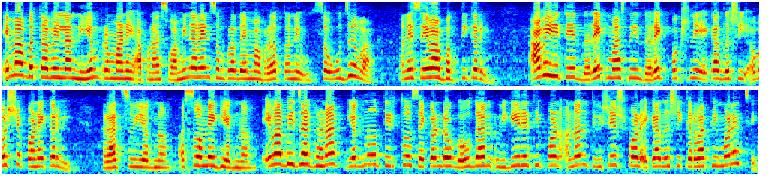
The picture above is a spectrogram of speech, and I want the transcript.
એમાં બતાવેલા નિયમ પ્રમાણે આપણા સ્વામિનારાયણ સંપ્રદાયમાં વ્રત અને ઉત્સવ ઉજવવા અને સેવા ભક્તિ કરવી. આવી રીતે દરેક માસની દરેક પક્ષની એકાદશી અવશ્યપણે કરવી. રાજસુ યજ્ઞ અશ્વમેઘ યજ્ઞ એવા બીજા ઘણા યજ્ઞો, તીર્થો સેકન્ડો ગૌદાન વગેરેથી પણ અનંત વિશેષ ફળ એકાદશી કરવાથી મળે છે.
